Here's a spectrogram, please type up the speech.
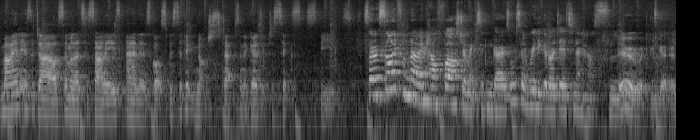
Mine is a dial similar to Sally's, and it's got specific notch steps, and it goes up to six speeds. So aside from knowing how fast your mixer can go, it's also a really good idea to know how slow it can go.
